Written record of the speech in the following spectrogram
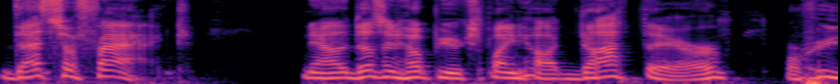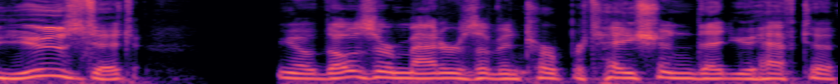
That's a fact. Now, it doesn't help you explain how it got there or who used it. You know, those are matters of interpretation that you have to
